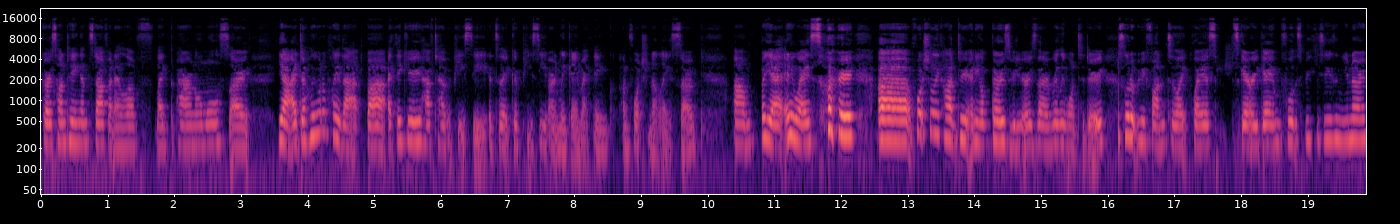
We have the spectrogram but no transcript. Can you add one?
ghost hunting and stuff, and I love like the paranormal. So yeah, I definitely want to play that, but I think you have to have a PC. It's like a PC only game, I think, unfortunately. So, um, but yeah, anyway, so, uh, unfortunately can't do any of those videos that I really want to do. I thought it would be fun to like play a scary game for the spooky season, you know?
